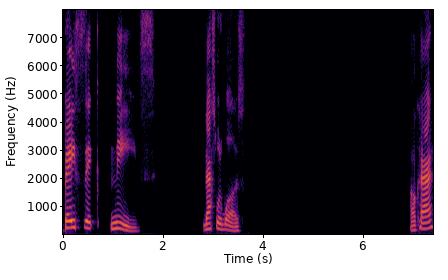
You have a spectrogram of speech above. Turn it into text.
basic needs. That's what it was. Okay.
